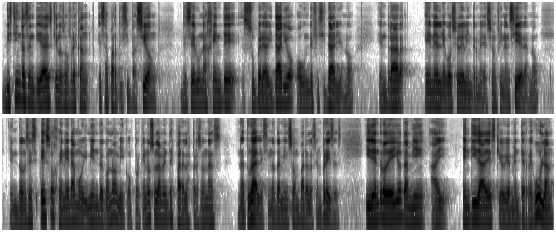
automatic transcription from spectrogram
distintas entidades que nos ofrezcan esa participación de ser un agente superavitario o un deficitario, ¿no? Entrar en el negocio de la intermediación financiera, ¿no? Entonces, eso genera movimiento económico, porque no solamente es para las personas naturales, sino también son para las empresas. Y dentro de ello también hay entidades que obviamente regulan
